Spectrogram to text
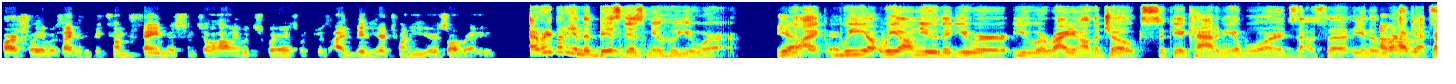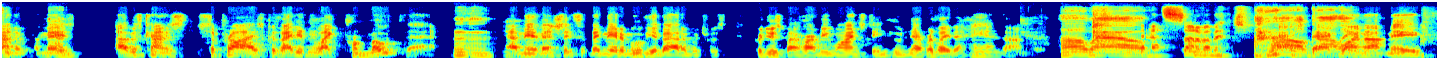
partially it was I didn't become famous until Hollywood Squares, which was I'd been here 20 years already. Everybody in the business knew who you were. Yeah, like we we all knew that you were you were writing all the jokes at the Academy Awards. That was the you know the And worst I was kept kind of secret. amazed. I was kind of surprised because I didn't like promote that. Mm-mm. I mean, eventually they made a movie about it, which was produced by Harvey Weinstein, who never laid a hand on it. Oh wow! That son of a bitch. oh Hashtag, why not me?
